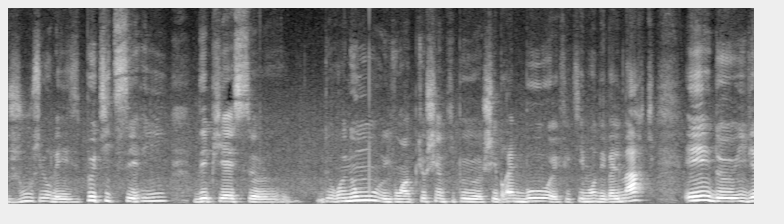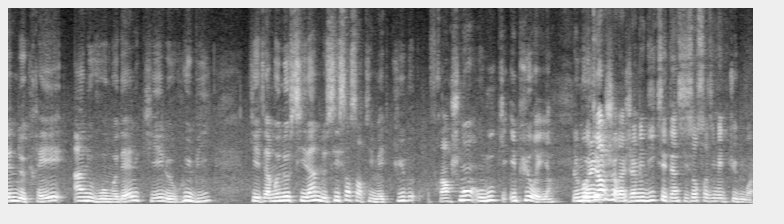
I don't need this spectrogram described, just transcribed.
joue sur les petites séries des pièces de renom. Ils vont piocher un petit peu chez Brembo, effectivement des belles marques, et de, ils viennent de créer un nouveau modèle qui est le Ruby, qui est un monocylindre de 600 cm3. Franchement, au look épuré. Hein. Le moteur, j'aurais jamais dit que c'était un 600 cm3, moi.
